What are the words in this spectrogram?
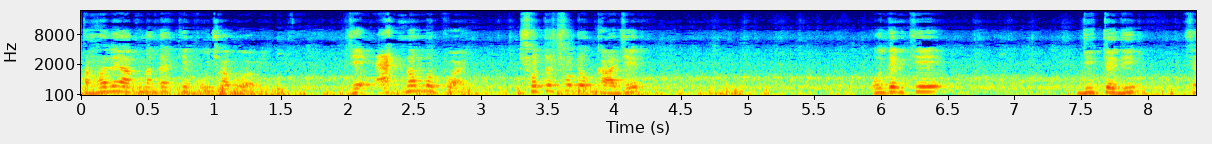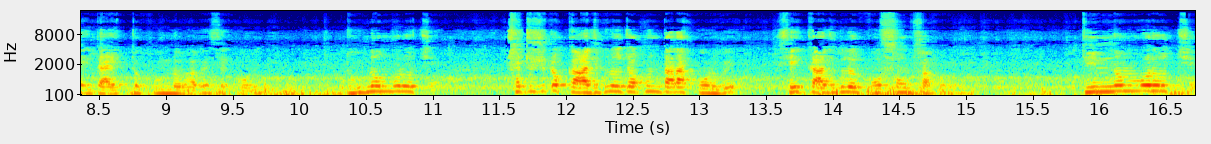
তাহলে আপনাদেরকে বোঝাবো আমি যে এক নম্বর পয়েন্ট ছোট ছোট কাজের ওদেরকে দিতে দিন, সেই দায়িত্বপূর্ণভাবে সে করুক। দু নম্বর হচ্ছে, ছোট ছোট কাজগুলো যখন তারা করবে, সেই কাজগুলোর প্রশংসা করবে তিন নম্বর হচ্ছে,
